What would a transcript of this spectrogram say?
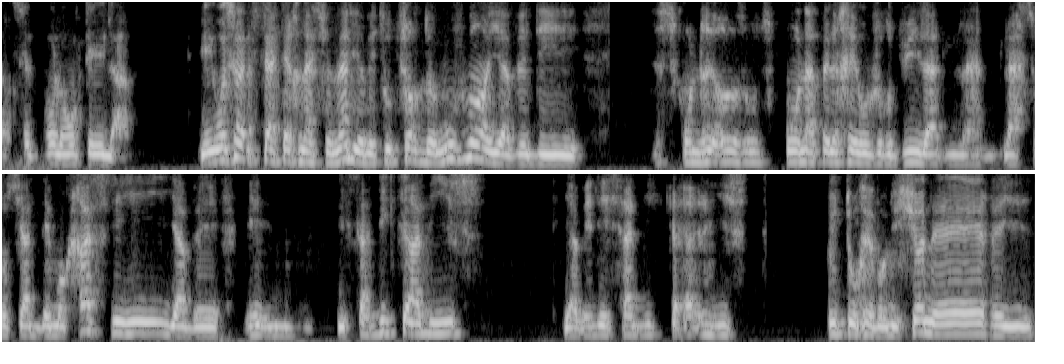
dans cette volonté-là. Et au sein de cette international, il y avait toutes sortes de mouvements. Il y avait des, ce qu'on appellerait aujourd'hui la, la, social-démocratie, il y avait des, syndicalistes, il y avait des syndicalistes plutôt révolutionnaires, et,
